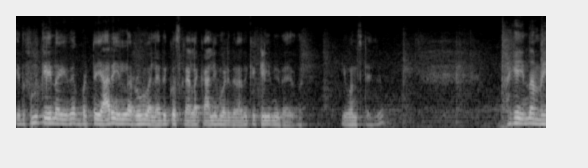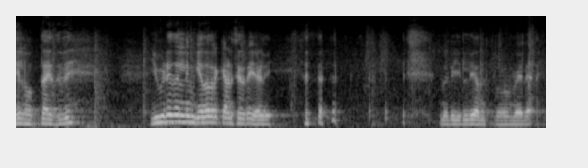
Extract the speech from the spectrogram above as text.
ಇದು ಫುಲ್ ಕ್ಲೀನ್ ಆಗಿದೆ ಬಟ್ ಯಾರೂ ಇಲ್ಲ ರೂಮಲ್ಲಿ ಅದಕ್ಕೋಸ್ಕರ ಎಲ್ಲ ಖಾಲಿ ಮಾಡಿದ್ದಾರೆ. ಅದಕ್ಕೆ ಕ್ಲೀನ್ ಇದೆ ಇದು. ಈ ಒಂದು ಸ್ಟೇಜು ಹಾಗೆ ಇನ್ನು ಮೇಲೆ ಹೋಗ್ತಾ ಇದ್ವಿ ಈ ವಿಡಿಯೋದಲ್ಲಿ ನಿಮ್ಗೆ ಏನಾದರೂ ಕಾಣಿಸಿದ್ರೆ ಹೇಳಿ. ನೋಡಿ, ಇಲ್ಲಿ ಫ್ಲೋರ್ ಮೇಲೆ.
